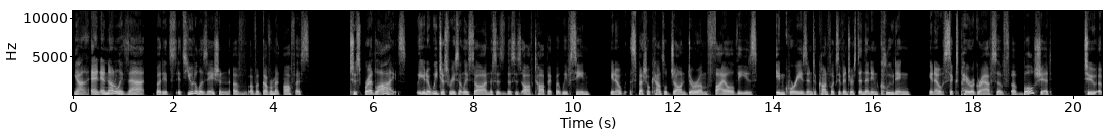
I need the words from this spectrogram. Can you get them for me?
Yeah, and and not only that, but it's it's utilization of of a government office to spread lies. You know, we just recently saw and this is this is off topic, but we've seen you know, special counsel John Durham file these inquiries into conflicts of interest and then including, you know, six paragraphs of, of bullshit to uh,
